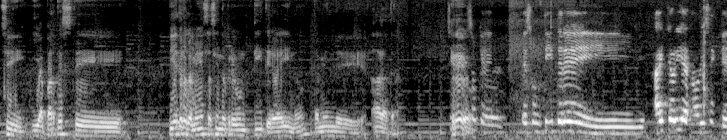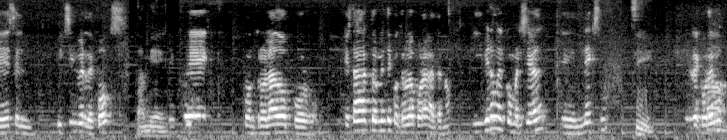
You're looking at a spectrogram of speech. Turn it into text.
Sí, y aparte este Pietro también está haciendo creo un títere ahí, ¿no? También de Agatha. creo. Pienso que es un títere y hay teorías, ¿no? Dicen que es el Quicksilver de Fox. También. Que fue controlado por... que está actualmente controlado por Agatha, ¿no? Y vieron el comercial, el Nexus. Sí. recordemos,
